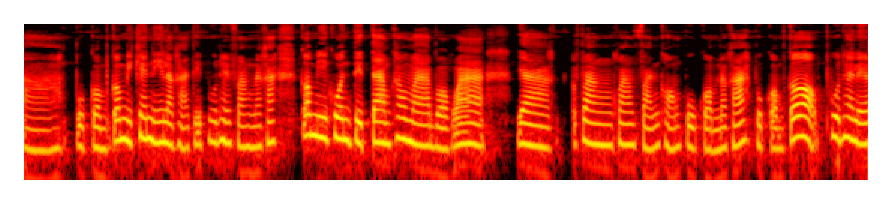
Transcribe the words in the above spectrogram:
อ่าปลูกกล่อมก็มีแค่นี้แหละค่ะที่พูดให้ฟังนะคะ ก็มีคนติดตามเข้ามาบอกว่าอยาก ฟังความฝันของปู่กล่อมนะคะ ปู่กล่อมก็พูดให้แล้ว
